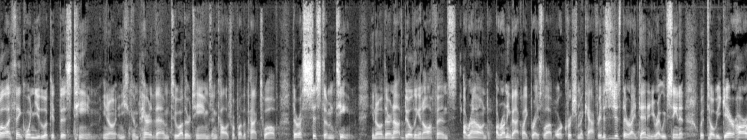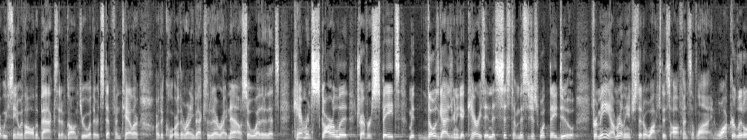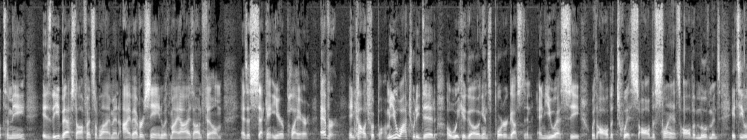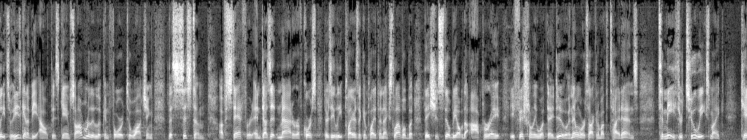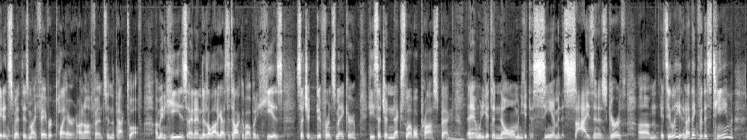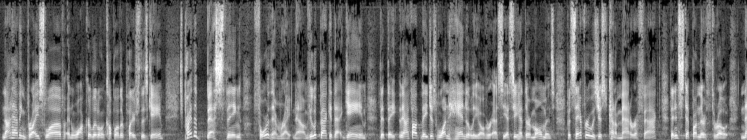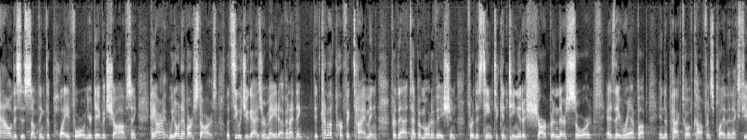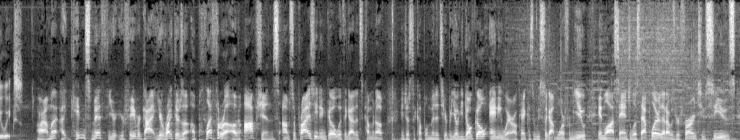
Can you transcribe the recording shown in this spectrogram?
Well, I think when you look at this team, you know, and you compare them to other teams in college football, the Pac-12, they're a system team. You know, they're not building an offense around a running back like Bryce Love or Christian McCaffrey. This is just their identity, right? We've seen it with Toby Gerhart. We've seen it with all the backs that have gone through, whether it's Stepfan Taylor or the or the running backs that are there right now. So whether that's Cameron Scarlett, Trevor Speights, I mean, those guys are going to get carries in this system. This is just what they do. For me, I'm really interested to watch this offensive line. Walker Little to me, is the best offensive lineman I've ever seen with my eyes on film as a second year player ever. In college football. I mean, you watch what he did a week ago against Porter Gustin and USC with all the twists, all the slants, all the movements. It's elite. So he's going to be out this game. So I'm really looking forward to watching the system of Stanford. And does it matter? Of course, there's elite players that can play at the next level, but they should still be able to operate efficiently what they do. And then when we're talking about the tight ends, to me, through two weeks, Mike, Kaden Smith is my favorite player on offense in the Pac 12. I mean, he's, and, and, there's a lot of guys to talk about, but he is such a difference maker. He's such a next level prospect. And when you get to know him and you get to see him and his size and his girth, um, it's elite. And I think for this team, not having Bryce Love and Walker Little and a couple other players for this game is probably the best thing for them right now. If you look back at that game, that they, I thought they just won handily over SC. SC had their moments, but Stanford was just kind of matter of fact. They didn't step on their throat. Now this is something to play for when you're David Shaw saying, hey, all right, we don't have our stars. Let's see what you guys are made of. And I think it's kind of the perfect timing for that type of motivation for this team to continue to sharpen their sword as they ramp up into Pac 12 conference play the next few weeks. All right, I'm gonna, uh, Kaden Smith, your, your favorite guy. You're right. There's a, a plethora of options. I'm surprised you didn't go with the guy that's coming up in just a couple minutes here. But Yogi, don't go anywhere, okay? Because we still got more from you in Los Angeles. That player that I was referring to, CU's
